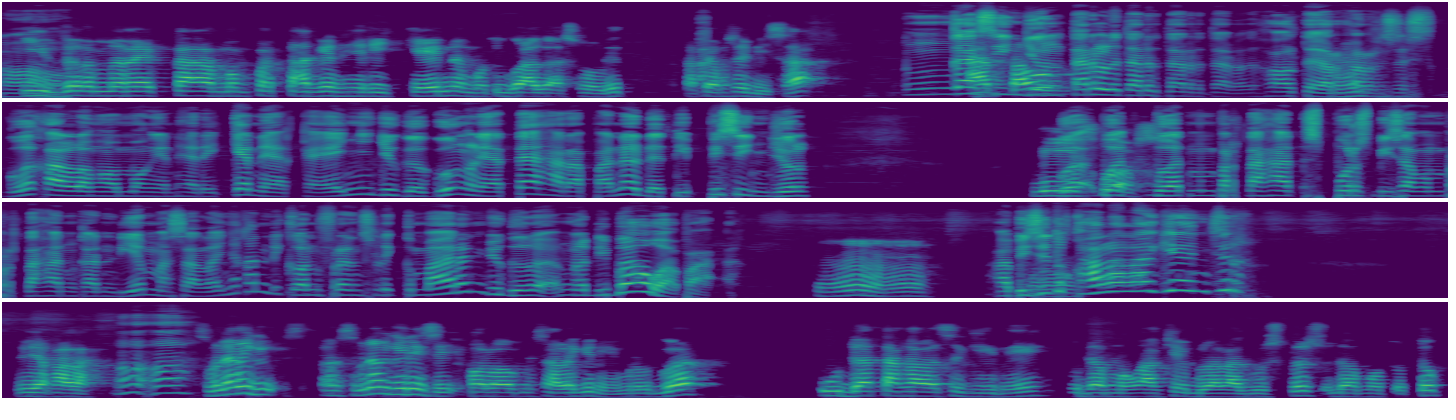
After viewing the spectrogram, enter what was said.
Oh. Either mereka mempertahankan Harry Kane yang menurut gua agak sulit, tapi harusnya bisa. Enggak sih Atau- Jul, taruh lu taruh taruh taruh. Hold your horses. Gue kalau ngomongin Harry Kane ya, kayaknya juga gue ngelihatnya harapannya udah tipis sih Jul. Di Buat buat, buat mempertahan Spurs bisa mempertahankan dia, masalahnya kan di Conference League kemarin juga nggak dibawa pak. Hmm, hmm. Abis itu kalah lagi anjir. Iya kalah. Heeh. Sebenarnya gi- eh, sebenarnya gini sih, kalau misalnya gini, menurut gua udah tanggal segini, udah mau akhir bulan Agustus, udah mau tutup.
